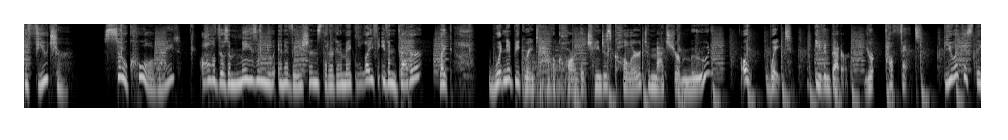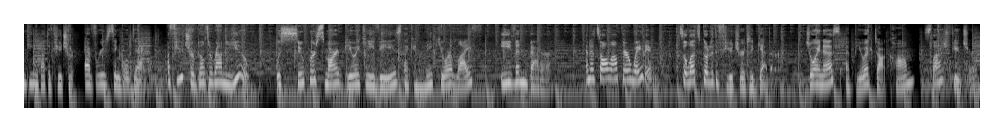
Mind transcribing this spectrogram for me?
The future. So cool, right? All of those amazing new innovations that are going to make life even better. Like, wouldn't it be great to have a car that changes color to match your mood? Oh, wait, even better, your outfit. Buick is thinking about the future every single day. A future built around you with super smart Buick EVs that can make your life even better. And it's all out there waiting. So let's go to the future together. Join us at buick.com/future.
